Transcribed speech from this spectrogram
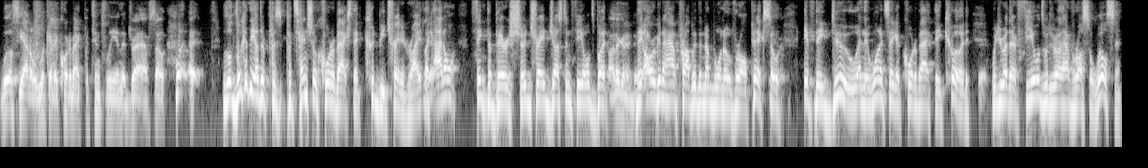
will Seattle look at a quarterback potentially in the draft? So What, Lo- look at the other pos- potential quarterbacks that could be traded, right? Like, Yeah. I don't think the Bears should trade Justin Fields, but oh, they're to they are going to have probably the number one overall pick. So if they do and they want to take a quarterback, they could. Yeah. Would you rather have Fields? Would you rather have Russell Wilson?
